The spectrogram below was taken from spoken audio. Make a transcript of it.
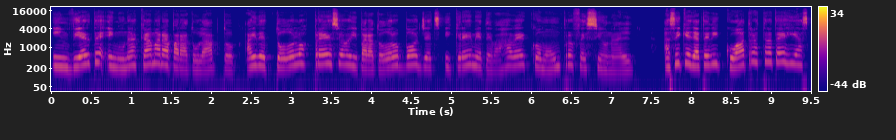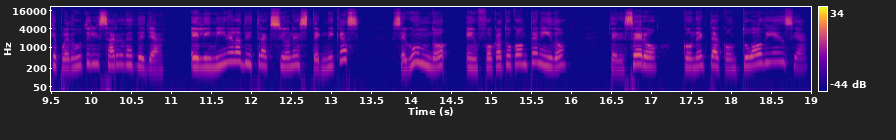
invierte en una cámara para tu laptop. Hay de todos los precios y para todos los budgets y créeme, te vas a ver como un profesional. Así que ya te di cuatro estrategias que puedes utilizar desde ya. elimina las distracciones técnicas. Segundo, enfoca tu contenido. Tercero, conecta con tu audiencia.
